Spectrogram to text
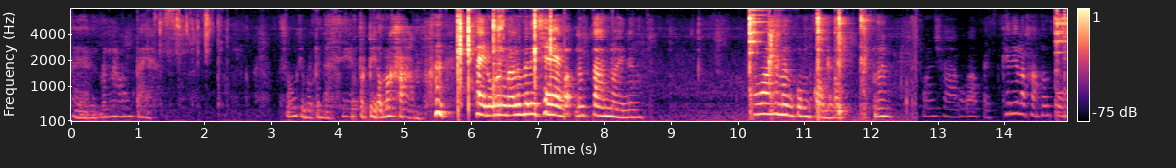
ใส่มะนาวลงไป ส้มสีบเป็นตาเซ่บปักปีกับมะขาม ใส่ลงตรงนั้นแล้วไม่ได้แช่น้ำตาลหน่อยนึง เพราะว่าให้มันกลมกล่อมกับนั่นช้อนชาก็ว่าไป แค่นี้ราคาเครื่องปรุง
